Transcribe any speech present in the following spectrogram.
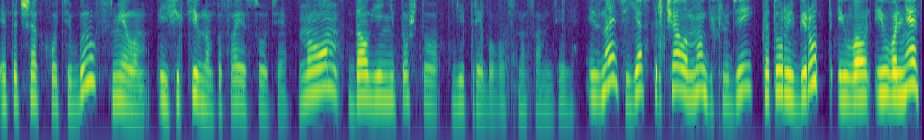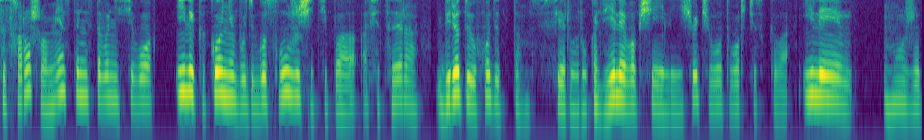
этот шаг хоть и был смелым и эффективным по своей сути, но он дал ей не то, что ей требовалось на самом деле. И знаете, я встречала многих людей, которые берут и, уволь... и увольняются с хорошего места ни с того ни с сего, или какой-нибудь госслужащий типа офицера берет и уходит там в сферу рукоделия вообще или еще чего творческого. Или может,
